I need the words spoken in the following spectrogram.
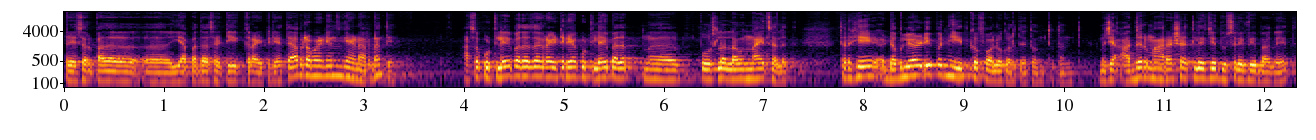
ट्रेसर पद या पदासाठी क्रायटेरिया त्याप्रमाणेच घेणार ना ते. असं कुठल्याही पदाचा क्रायटेरिया कुठल्याही पदा पोस्टला लावून नाही चालत. तर हे डब्ल्यू आर डी पण हे इतकं फॉलो करत आहेत तंतोतंत. म्हणजे आदर महाराष्ट्रातले जे दुसरे विभाग आहेत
